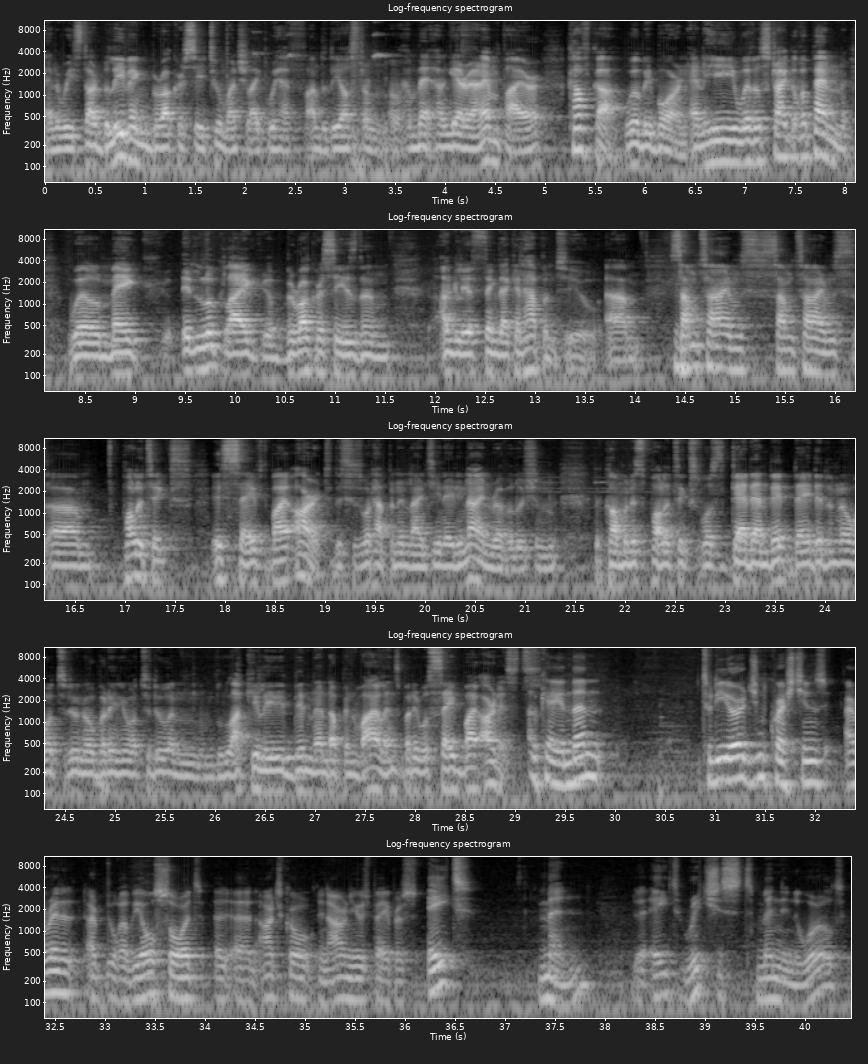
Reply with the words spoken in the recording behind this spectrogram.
and we start believing bureaucracy too much, like we have under the Austrian-Hungarian Empire, Kafka will be born, and he, with a strike of a pen, will make it look like bureaucracy is the ugliest thing that can happen to you. Um, sometimes, sometimes um, politics is saved by art. This is what happened in 1989 revolution. The communist politics was dead-ended. They didn't know what to do. Nobody knew what to do, and luckily it didn't end up in violence. But it was saved by artists. Okay, and then to the urgent questions, I read it. Well, we all saw it. Uh, an article in our newspapers. Eight men, the eight richest men in the world,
